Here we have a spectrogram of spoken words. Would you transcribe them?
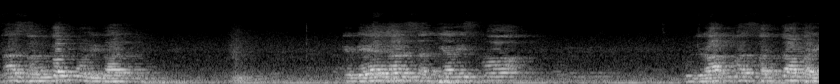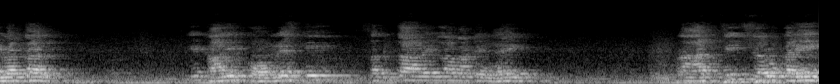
ના સંકલ્પો લીધા છે કે બે હજાર સત્યાવીસમાં ગુજરાતમાં સત્તા પરિવર્તન એ ખાલી કોંગ્રેસની સત્તા આવે એટલા માટે નહીં પણ આજથી શરૂ કરી.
